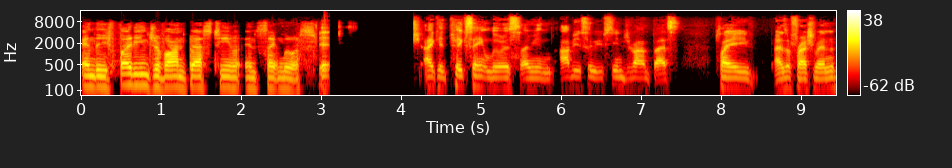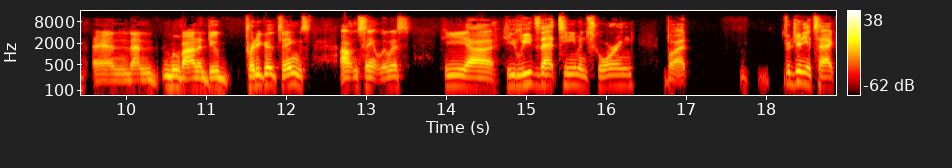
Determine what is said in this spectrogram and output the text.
and the Fighting Javon Bess team in St. Louis. I could pick St. Louis. I mean, obviously, we've seen Javon Bess play as a freshman and then move on and do pretty good things out in St. Louis. He uh, he leads that team in scoring, but Virginia Tech,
